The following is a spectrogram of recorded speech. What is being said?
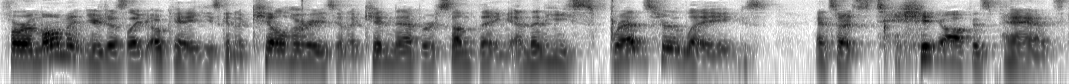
for a moment, you're just like, okay, he's gonna kill her, he's gonna kidnap her, something. And then he spreads her legs and starts taking off his pants,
